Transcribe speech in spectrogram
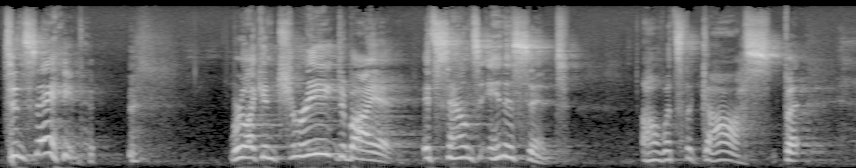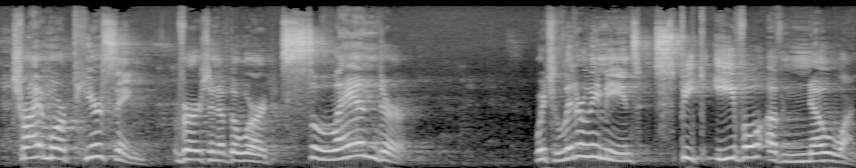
It's insane. We're like intrigued by it. It sounds innocent. Oh, what's the goss? But Try a more piercing version of the word slander, which literally means speak evil of no one.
